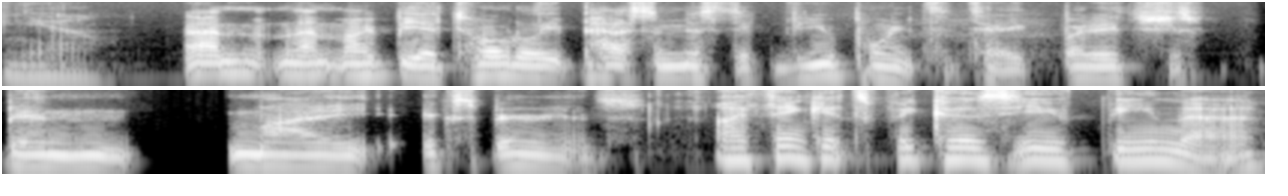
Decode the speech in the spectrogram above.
Yeah. Um, that might be a totally pessimistic viewpoint to take, but it's just been my experience. I think it's because you've been there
